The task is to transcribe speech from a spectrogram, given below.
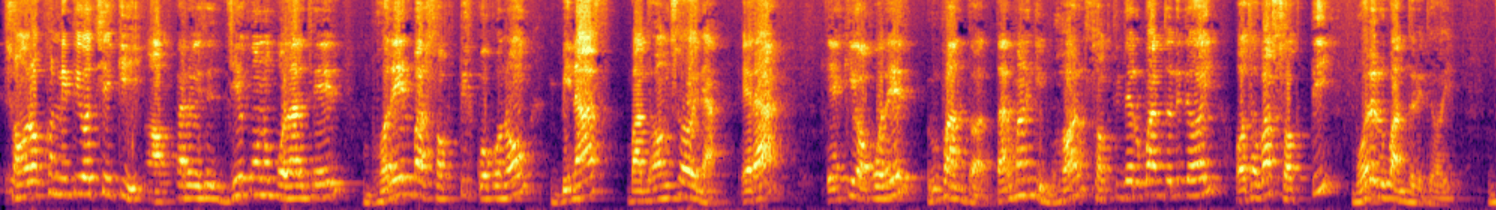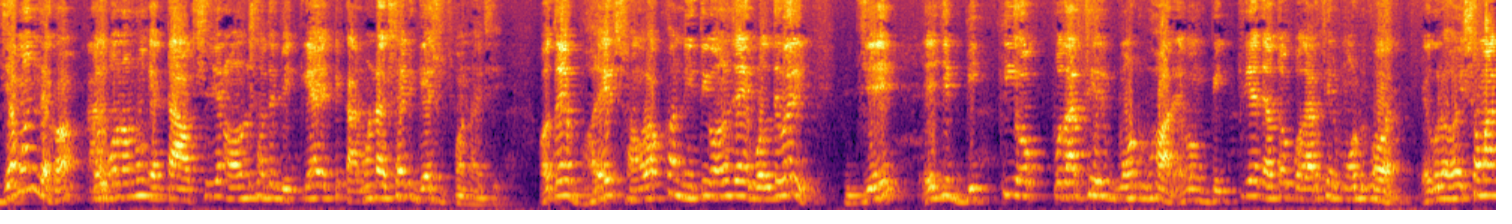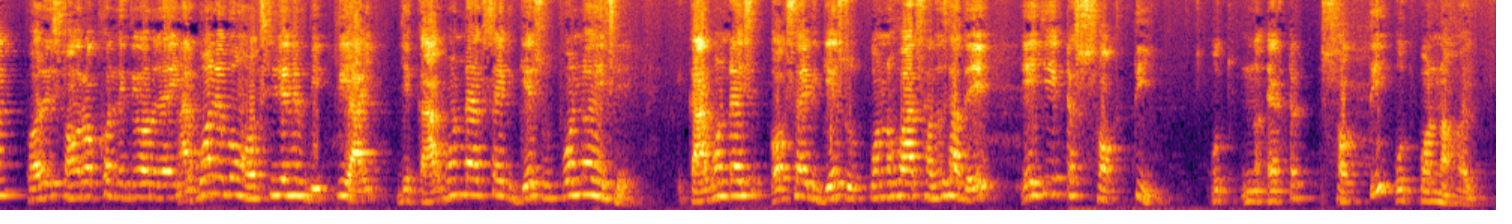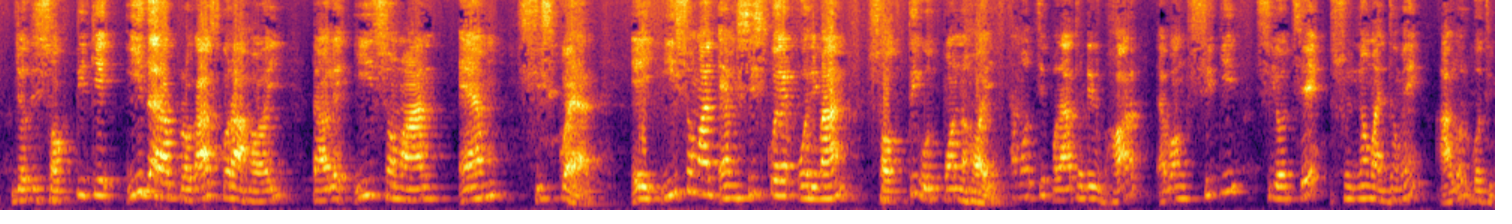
সংরক্ষণ নীতি হচ্ছে কি? আপনার রয়েছে যে কোনো পদার্থের ভরের বা শক্তির কখনো বিনাশ বা ধ্বংস হয় না। এরা একে অপরের রূপান্তর। তার মানে কি? ভর শক্তিতে রূপান্তরিত হয় অথবা শক্তি ভরে রূপান্তরিত হয়। যেমন দেখো কার্বন অণু একটা অক্সিজেন অণুর সাথে বিক্রিয়ায় একটি কার্বন ডাই অক্সাইড গ্যাস উৎপন্ন হয়েছে। অতএব ভরের সংরক্ষণ নীতি অনুযায়ী বলতে পারি যে এই যে বিক্রিয়ক পদার্থের মোট ভর এবং বিক্রিয়াজাত পদার্থের মোট ভর, এগুলো হয় সমান। ভরের সংরক্ষণ নীতি অনুযায়ী কার্বন এবং অক্সিজেনের বিক্রিয়ায় যে কার্বন ডাই অক্সাইড গ্যাস উৎপন্ন হয়েছে কার্বন ডাই, অক্সাইড গ্যাস উৎপন্ন হওয়ার সাথে সাথে এই যে একটা শক্তি একটা শক্তি উৎপন্ন হয়। যদি শক্তিকে ই দ্বারা প্রকাশ করা হয়, তাহলে ই সমান এম সি স্কোয়ার এই ই সমান এম সি স্কোয়ার পরিমাণ শক্তি উৎপন্ন হয়। এমন হচ্ছে পদার্থটির ভর এবং সি কি সি হচ্ছে শূন্য মাধ্যমে আলোর গতি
